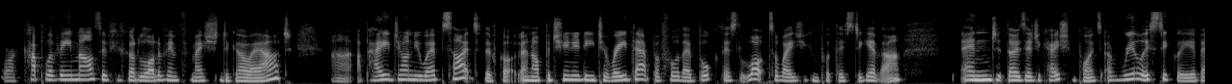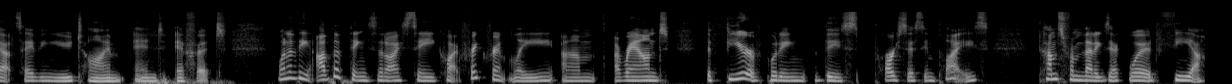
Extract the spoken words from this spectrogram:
or a couple of emails if you've got a lot of information to go out, uh, a page on your website. So they've got an opportunity to read that before they book. There's lots of ways you can put this together. And those education points are realistically about saving you time and effort. One of the other things that I see quite frequently um, around the fear of putting this process in place comes from that exact word fear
